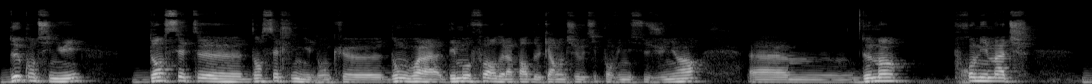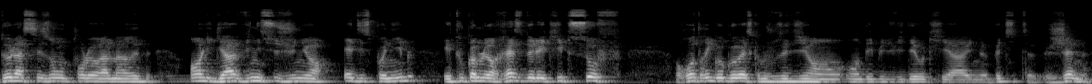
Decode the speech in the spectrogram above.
de continuer dans cette, euh, lignée. Donc, euh, donc voilà, des mots forts de la part de Carlo Ancelotti pour Vinicius Junior. demain, premier match de la saison pour le Real Madrid en Liga. Vinicius Junior est disponible et tout comme le reste de l'équipe, sauf Rodrigo Goes, comme je vous ai dit en, début de vidéo, qui a une petite gêne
